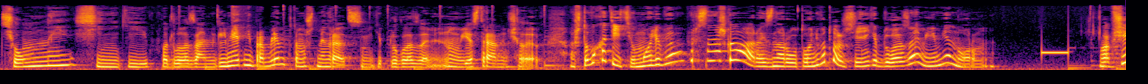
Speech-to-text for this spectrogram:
темные синяки под глазами. Для меня это не проблема, потому что мне нравятся синяки под глазами. Ну, я странный человек. А что вы хотите? Мой любимый персонаж Гара из Наруто, у него тоже синяки под глазами, и мне норм. Вообще,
